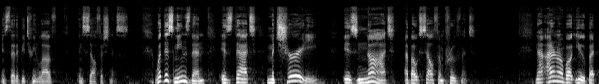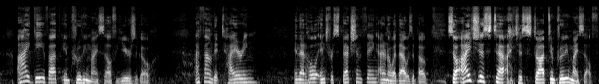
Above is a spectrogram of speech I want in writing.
instead of between love and selfishness? What this means then is that maturity is not about self improvement. Now, I don't know about you, but I gave up improving myself years ago. I found it tiring. And that whole introspection thing, I don't know what that was about. So I just, uh, I just stopped improving myself.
